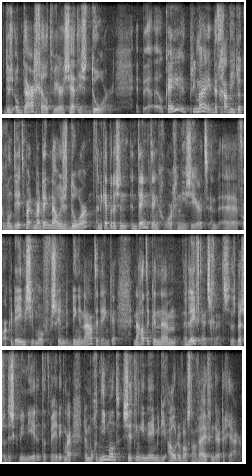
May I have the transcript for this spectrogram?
Dus ook daar geldt weer, zet is door. Oké, okay, prima, dat gaat niet lukken van dit, maar, maar denk nou eens door. En ik heb wel eens een, een denktank georganiseerd en, uh, voor academici om over verschillende dingen na te denken. En daar had ik een, um, een leeftijdsgrens. Dat is best wel discriminerend, dat weet ik, maar daar mocht niemand zitting innemen die ouder was dan 35 jaar.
